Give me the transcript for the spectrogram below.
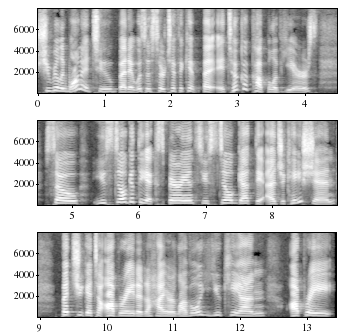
She really wanted to, but it was a certificate, but it took a couple of years. So you still get the experience, you still get the education, but you get to operate at a higher level. You can operate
